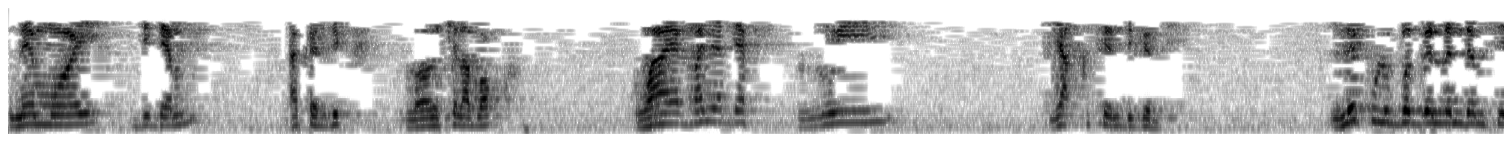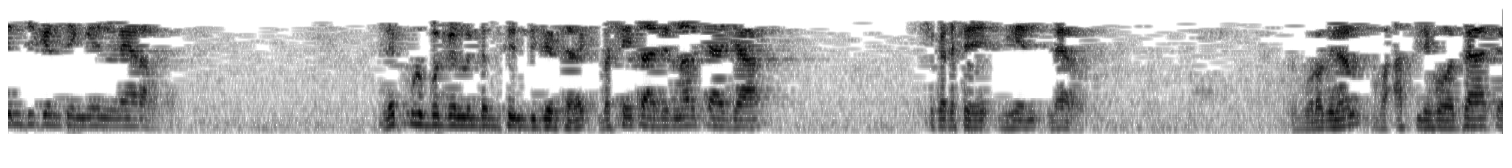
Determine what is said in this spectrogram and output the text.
ne mooy di dem ak a dikk loolu ci la bokk waaye bañ a def luy yàq seen diggante lépp lu bëgg a lëndëm seen diggante ngeen leeral ko lépp lu bëgg a lëndëm seen diggante rek ba seytaane nar caa jaar su ko defee ngeen leeral borom bi naan wa aslihu zaata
